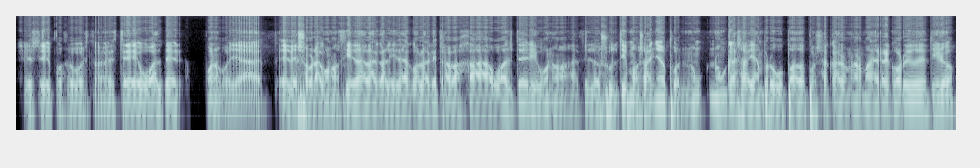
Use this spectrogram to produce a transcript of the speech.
Sí, sí, por supuesto. Este Walter, bueno, pues ya es de sobra conocida la calidad con la que trabaja Walter y bueno, en los últimos años pues nunca se habían preocupado por sacar un arma de recorrido de tiro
